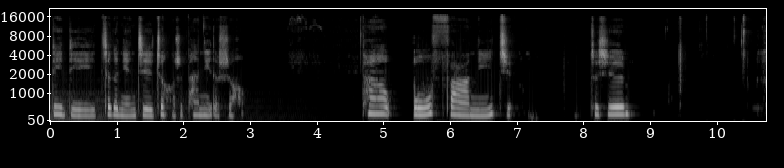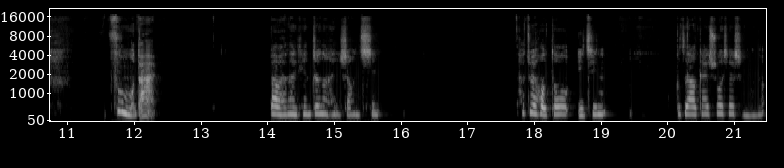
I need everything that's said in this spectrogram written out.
弟弟这个年纪正好是叛逆的时候，他无法理解这些父母的爱。爸爸那天真的很伤心，他最后都已经不知道该说些什么了。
